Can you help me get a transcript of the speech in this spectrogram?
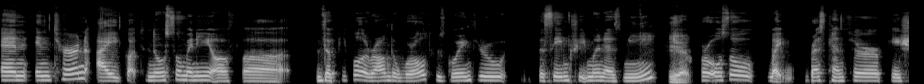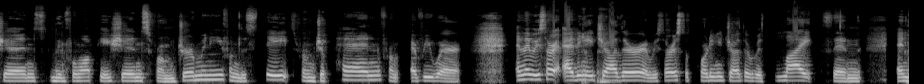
And in turn, I got to know so many of uh, the people around the world who's going through the same treatment as me, Yep. or also like breast cancer patients, lymphoma patients from Germany, from the States, from Japan, from everywhere. And then we started adding each other and we started supporting each other with likes and and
